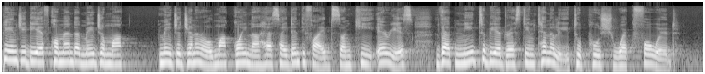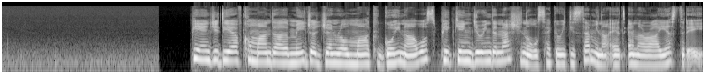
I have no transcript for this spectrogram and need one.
PNGDF Commander Major Mark Major General Mark Goina has identified some key areas that need to be addressed internally to push work forward. PNGDF Commander Major General Mark Goina was speaking during the National Security Seminar at NRI yesterday.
